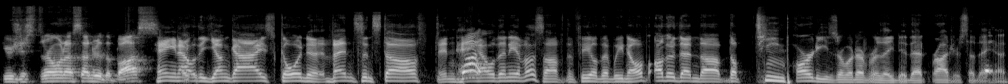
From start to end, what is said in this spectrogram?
he was just throwing us under the bus, hanging out with the young guys, going to events and stuff. Didn't hang out with any of us off the field that we know of, other than the the team parties or whatever they did that Rodgers said they had.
